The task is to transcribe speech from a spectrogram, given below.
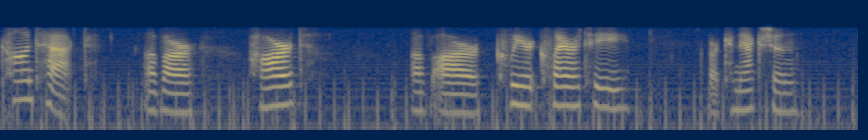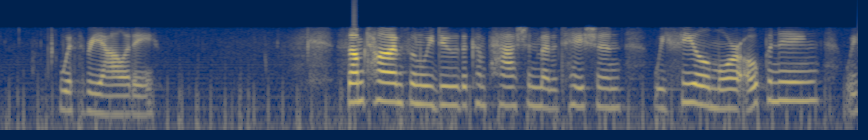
contact of our heart, of our clear clarity, of our connection with reality. Sometimes when we do the compassion meditation, we feel more opening, we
